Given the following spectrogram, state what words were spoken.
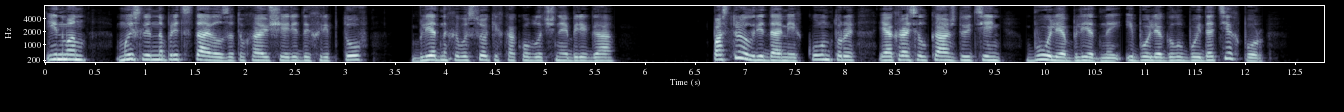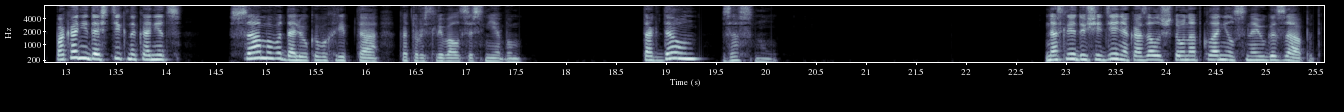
Инман мысленно представил затухающие ряды хребтов, бледных и высоких, как облачные берега, построил рядами их контуры и окрасил каждую тень более бледной и более голубой до тех пор, пока не достиг, наконец, самого далекого хребта, который сливался с небом. Тогда он заснул. На следующий день оказалось, что он отклонился на юго-запад,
